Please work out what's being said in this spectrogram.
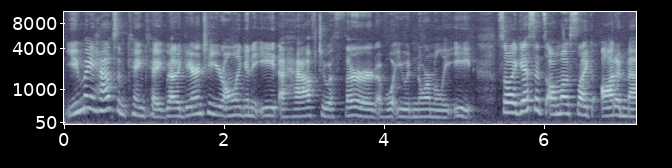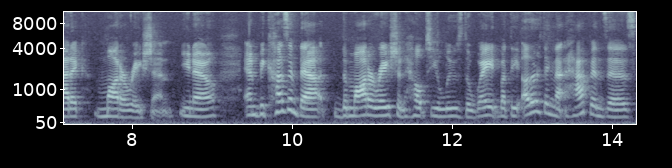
you may have some king cake, but I guarantee you're only going to eat a half to a third of what you would normally eat. So I guess it's almost like automatic moderation, you know? And because of that, the moderation helps you lose the weight. But the other thing that happens is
